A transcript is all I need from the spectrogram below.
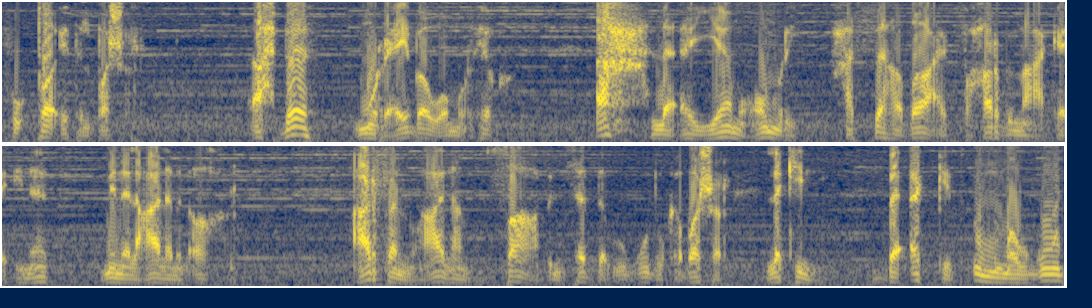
فوق طاقة البشر. أحداث مرعبة ومرهقة. أحلى أيام عمري حسها ضاعت في حرب مع كائنات من العالم الآخر. عارفة إنه عالم صعب نصدق وجوده كبشر لكن بأكد إنه موجود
